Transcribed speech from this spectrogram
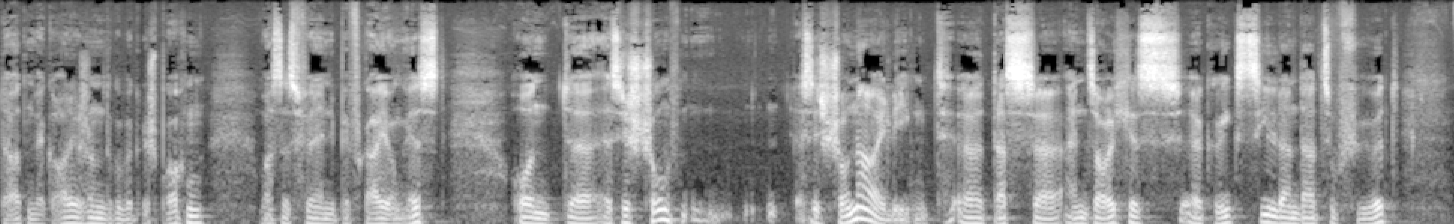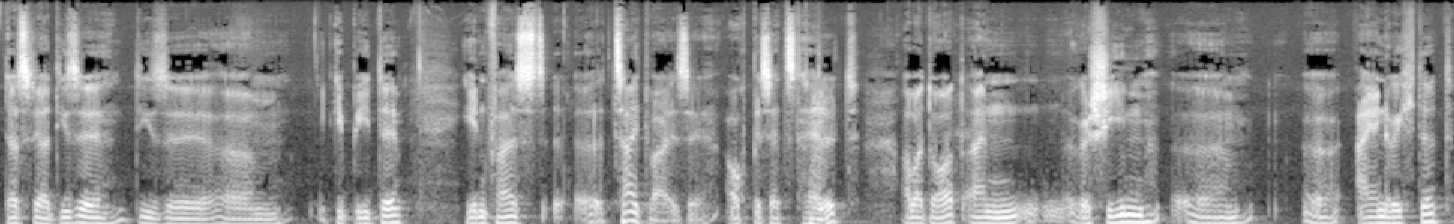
Da hatten wir gerade schon darüber gesprochen, was das für eine Befreiung ist. Und äh, es ist schon, es ist schon naheliegend, äh, dass äh, ein solches äh, Kriegsziel dann dazu führt, dass ja diese, diese ähm, Gebiete jedenfalls äh, zeitweise auch besetzt hält, aber dort ein Regime äh, äh, einrichtet,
